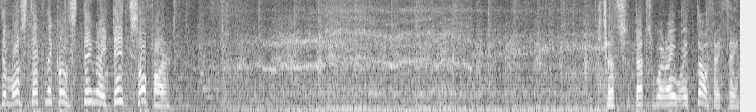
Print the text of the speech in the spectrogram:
The most technical thing I did so far. That's that's where I wiped out, I think.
